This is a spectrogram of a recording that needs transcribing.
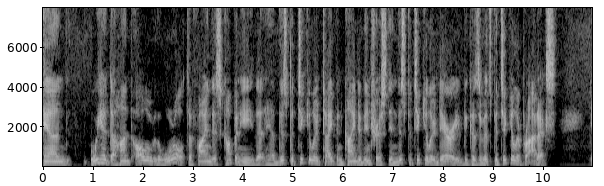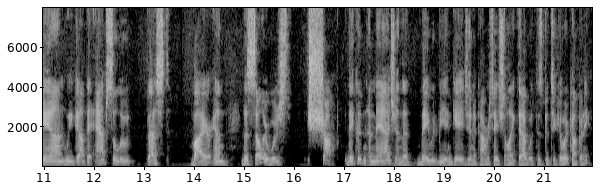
And we had to hunt all over the world to find this company that had this particular type and kind of interest in this particular dairy because of its particular products. And we got the absolute best buyer. And the seller was shocked. They couldn't imagine that they would be engaged in a conversation like that with this particular company.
